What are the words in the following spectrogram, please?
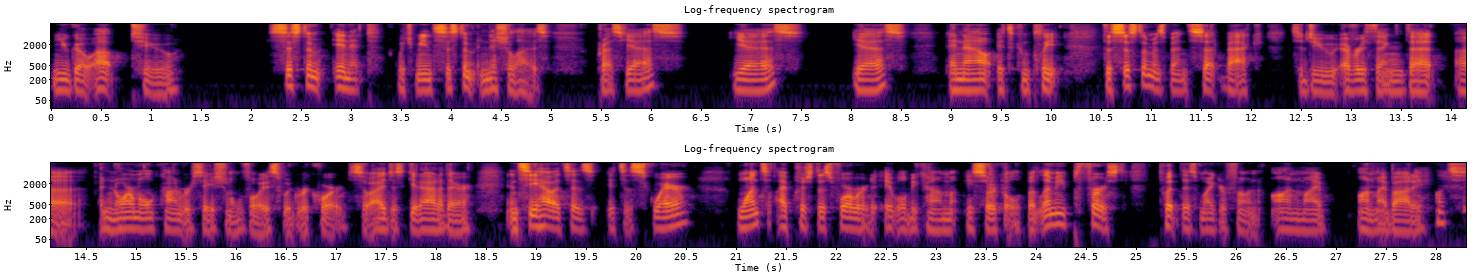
you go up to system init, which means system initialize. Press yes, yes, yes, and now it's complete. The system has been set back to do everything that uh, a normal conversational voice would record. So I just get out of there and see how it says it's a square. Once I push this forward, it will become a circle. But let me first put this microphone on my on my body. Let's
